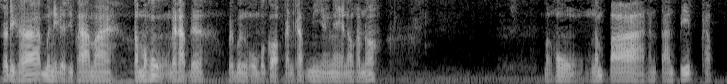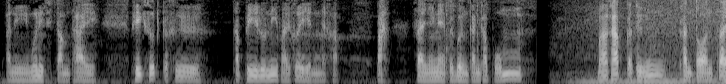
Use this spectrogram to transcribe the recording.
สวัสดีครับมือนี้ก็สิพามาตำมะฮุ่งนะครับ เด้อไปเบิ่งองค์ประกอบกันครับ มีอย่างแน่เนาะครับเนาะมะฮุ่งน้ำปลาน้ำตาลปี๊บครับ อันนี้มือนี้สิตำไทยพริกสุดก็คือ ทัพพีรุ่นนี้ไผเคยเห็นนะครับปะใส่อย่างแน่ไปเบิ่งกันครับ ผม มาครับก็ถึงขั้นตอนใส่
